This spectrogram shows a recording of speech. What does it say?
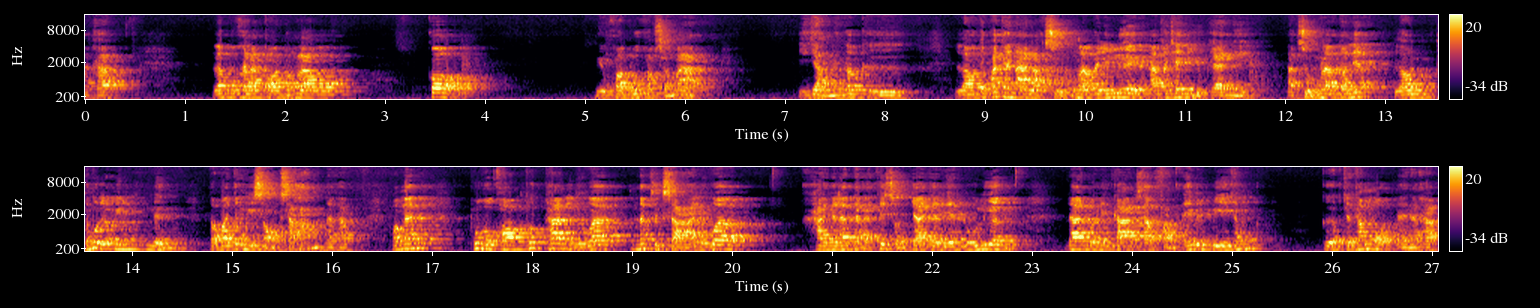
นะครับ แล้วบุคลากรของเราก็มีความรู้ความสามารถ อีกอย่างหนึ่งก็คือ เราจะพัฒนาหลักสูตรของเราไปเรื่อยๆนะครับไม่ใช่มีอยู่แค่นี้ หลักสูตรของเราตอนนี้เราสมมติเรามีหนึ่งต่อไปต้องมีสองสามนะครับ เพราะงั้นผู้ปกครองทุกท่านหรือว่านักศึกษาหรือว่าใครก็แล้วแต่ที่สนใจจะเรียนรู้เรื่อง ด้านบริการสาฝั่ง f อ b ทั้งเกือบจะทั้งหมดเลยนะครับ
